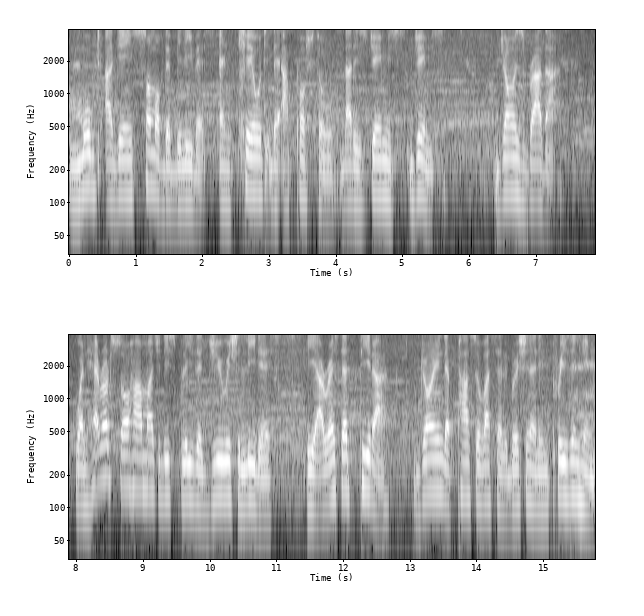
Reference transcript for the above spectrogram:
moved against some of the believers and killed the apostle, that is James, James, John's brother. When Herod saw how much this pleased the Jewish leaders, he arrested Peter during the Passover celebration and imprisoned him,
